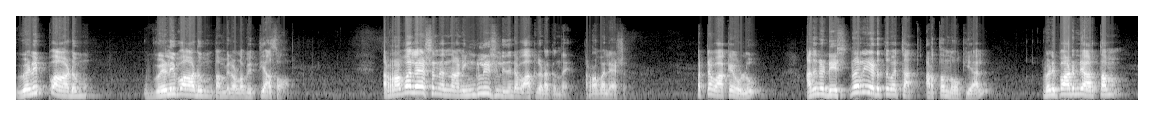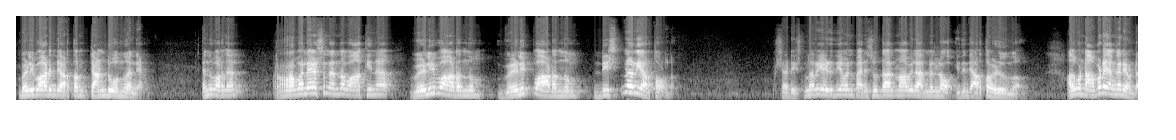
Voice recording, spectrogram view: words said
വെളിപ്പാടും വെളിപാടും തമ്മിലുള്ള വ്യത്യാസമാണ്. റവലേഷൻ എന്നാണ് ഇംഗ്ലീഷിൽ ഇതിന്റെ വാക്ക് കിടക്കുന്നത്. റവലേഷൻ. ഒറ്റ വാക്കേ ഉള്ളൂ. അതിന് ഡിക്ഷണറി എടുത്ത് വെച്ച അർത്ഥം നോക്കിയാൽ വെളിപ്പാടിന്റെ അർത്ഥം വെളിപാടിന്റെ അർത്ഥം രണ്ടും ഒന്ന് തന്നെയാണ്. എന്ന് പറഞ്ഞാൽ റവലേഷൻ എന്ന വാക്കിന് വെളിപാടെന്നും വെളിപ്പാടെന്നും ഡിക്ഷണറി അർത്ഥമുണ്ട്. പക്ഷേ ഡിക്ഷണറി എഴുതിയവൻ പരിശുദ്ധാത്മാവിലല്ലല്ലോ ഇതിന്റെ അർത്ഥം എഴുതുന്നത്. അതുകൊണ്ട് അവിടെ അങ്ങനെയുണ്ട്.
